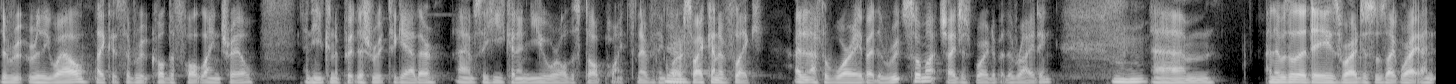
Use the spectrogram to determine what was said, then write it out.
the route really well. Like it's a route called the Fault Line Trail, and he'd kind of put this route together. Um, so he kind of knew where all the stop points and everything Yeah. were. So I kind of like I didn't have to worry about the route so much. I just worried about the riding. hmm Um, and there was other days where I just was like, right, I'm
